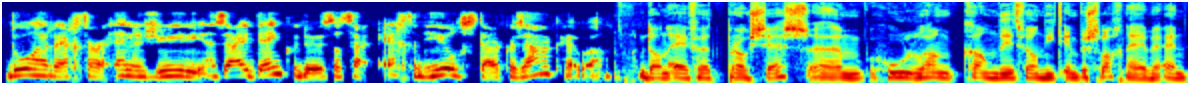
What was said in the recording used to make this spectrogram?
door een rechter en een jury. En zij denken dus dat zij echt een heel sterke zaak hebben. Dan even het proces. Um, hoe lang kan dit wel niet in beslag nemen? En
